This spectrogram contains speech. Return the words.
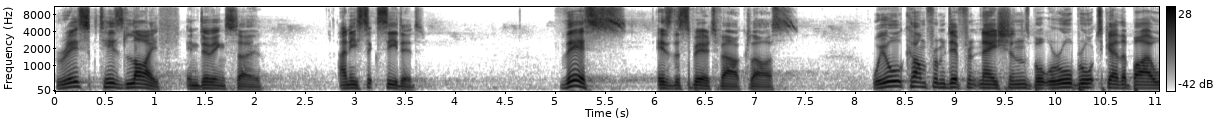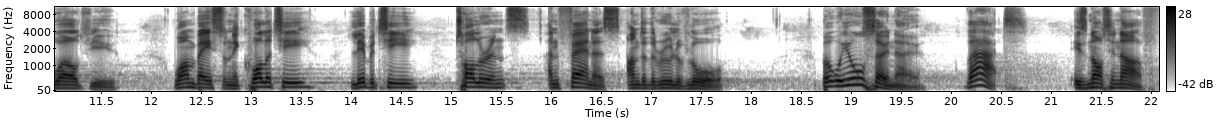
risked his life in doing so, and he succeeded. This is the spirit of our class. We all come from different nations, but we're all brought together by a worldview, one based on equality, liberty, tolerance, and fairness under the rule of law. But we also know that is not enough.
